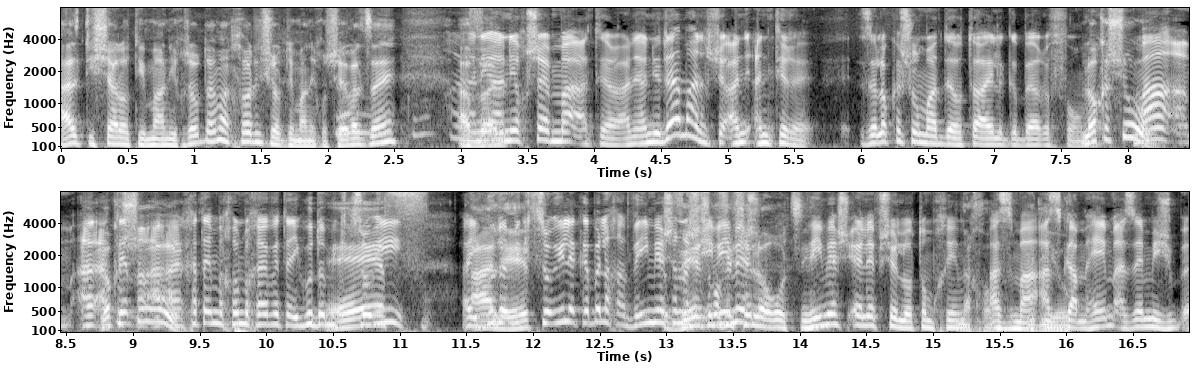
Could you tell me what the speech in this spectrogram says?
אל תשאל אותי מה אני חושב, אתה יכול לשאול אותי מה אני חושב על זה, אני, אבל... אני חושב, מה, תראה, אני, יודע מה אני חושב, תראה, זה לא קשור מה דעותיי לגבי הרפורמה. לא קשור, מה, לא אתם, קשור. איך אתם יכולים לחייב את האיגוד המקצועי, F, האיגוד א', המקצועי לקבל לך, ואם יש ויש אנשים, רופאים ואם יש- שלא רוצים. ואם יש אלף שלא תומכים, נכון, אז מה, אז בדיוק. גם הם, אז הם, יש פה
